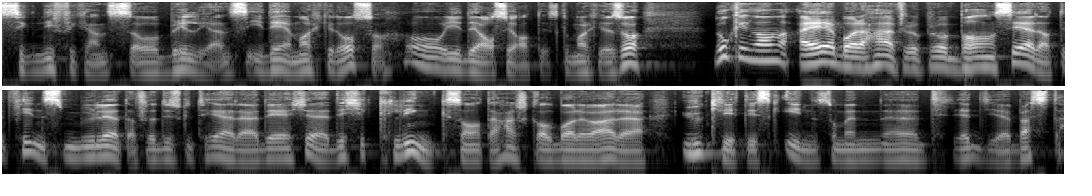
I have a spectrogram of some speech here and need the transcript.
significance og brilliance i det markedet også, og i det asiatiske markedet. Så nok en gang, jeg er bare her for å prøve å balansere at det finnes muligheter for å diskutere. Det er ikke, det er ikke klink sånn at det her skal bare være ukritisk inn som en eh, tredje beste.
